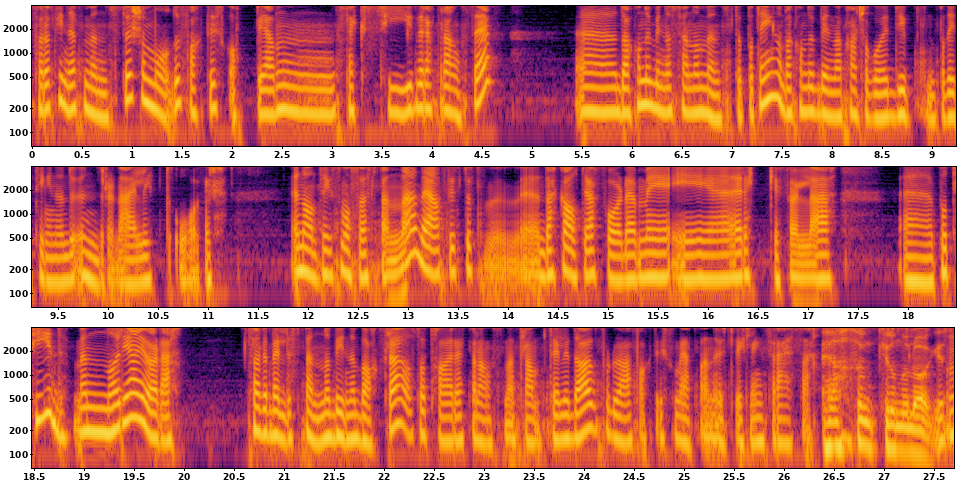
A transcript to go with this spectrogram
for å finne et mønster, så må du faktisk opp igjen seks-syv referanser. Eh, Da kan du begynne å se noe mønster på ting, og da kan du begynne å gå i dybden på de tingene du undrer deg litt over. En annen ting som også er spennende, det er at hvis du, det er ikke alltid jeg får dem i, i rekkefølge eh, på tid, men når jeg gjør det, så er det veldig spennende å begynne bakfra og så ta referansene fram til i dag, for du er faktisk med på en utviklingsreise. Ja, sånn kronologisk,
